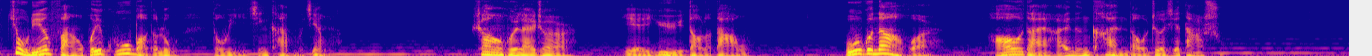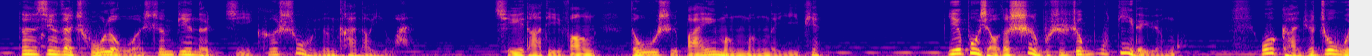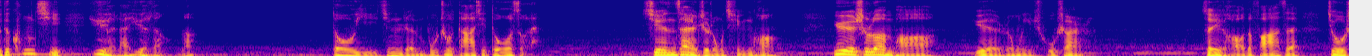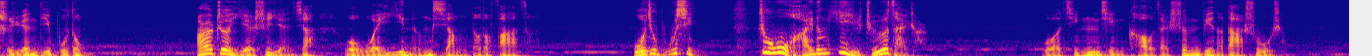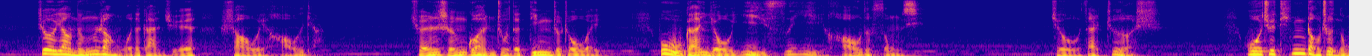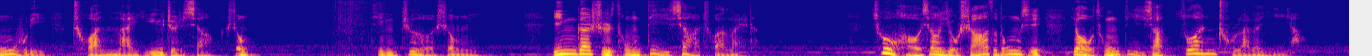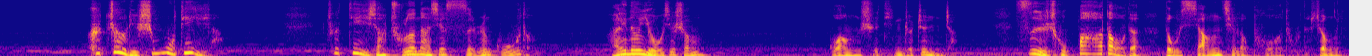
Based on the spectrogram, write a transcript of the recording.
就连返回古堡的路都已经看不见了。上回来这儿也遇到了大雾，不过那会儿好歹还能看到这些大树，但现在除了我身边的几棵树能看到以外，其他地方都是白蒙蒙的一片。也不晓得是不是这墓地的缘故，我感觉周围的空气越来越冷了，都已经忍不住打起哆嗦来。现在这种情况，越是乱跑越容易出事儿了。最好的法子就是原地不动，而这也是眼下我唯一能想到的法子了。我就不信，这雾还能一直在这儿。我紧紧靠在身边的大树上，这样能让我的感觉稍微好一点。全神贯注地盯着周围，不敢有一丝一毫的松懈。就在这时，我却听到这浓雾里传来一阵响声。听这声音，应该是从地下传来的，就好像有啥子东西要从地下钻出来了一样。可这里是墓地呀，这地下除了那些死人骨头，还能有些什么？光是听着阵仗，四处八道的都响起了破土的声音。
